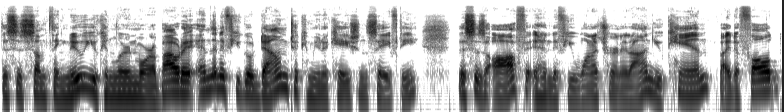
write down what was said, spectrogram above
This is something new. You can learn more about it. And then if you go down to communication safety, this is off. And if you want to turn it on, you can by default.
